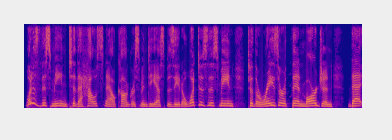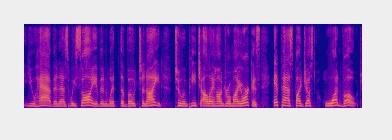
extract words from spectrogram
what does this mean to the House now, Congressman D'Esposito? What does this mean to the razor thin margin that you have? And as we saw, even with the vote tonight to impeach Alejandro Mayorkas, it passed by just one vote.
